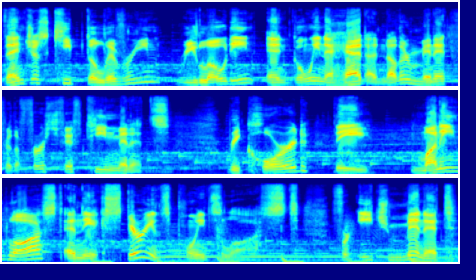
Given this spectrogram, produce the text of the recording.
then just keep delivering, reloading, and going ahead another minute for the first 15 minutes. Record the money lost and the experience points lost for each minute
